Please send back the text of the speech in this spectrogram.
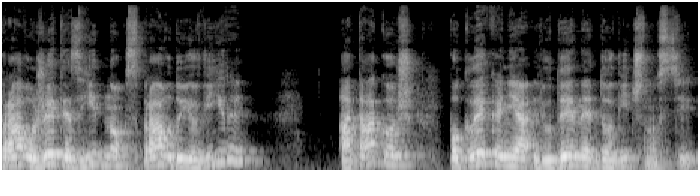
право жити згідно з правдою віри, а також покликання людини до вічності,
